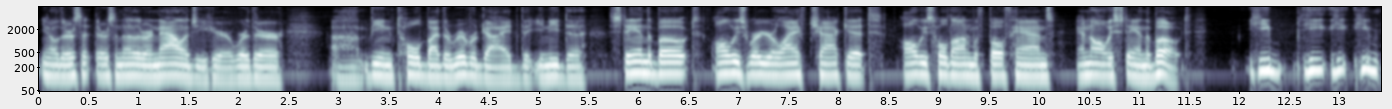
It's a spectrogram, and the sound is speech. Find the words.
you know there's a, there's another analogy here where they're um, being told by the river guide that you need to stay in the boat, always wear your life jacket, always hold on with both hands, and always stay in the boat. He he he he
